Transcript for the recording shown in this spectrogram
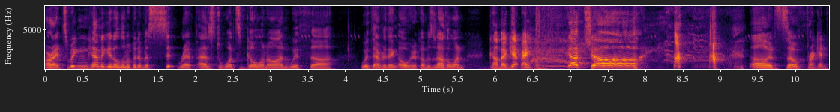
Alright, so we can kind of get a little bit of a sit rep as to what's going on with, uh, with everything. Oh, here comes another one. Come and get me. Gotcha. oh, it's so freaking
